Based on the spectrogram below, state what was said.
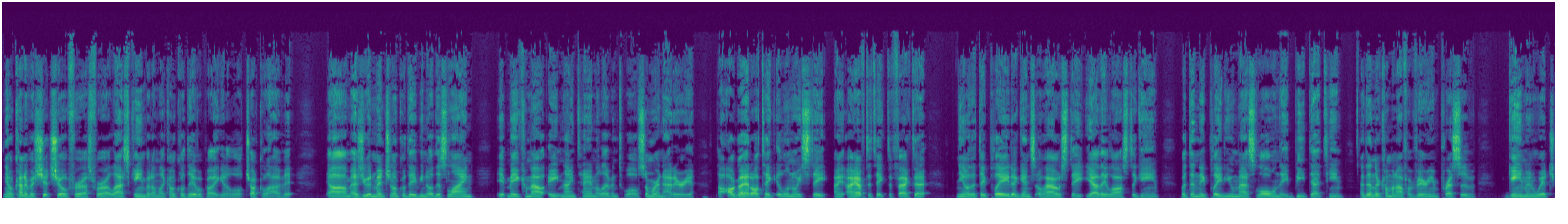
you know, kind of a shit show for us for our last game. But I'm like, Uncle Dave will probably get a little chuckle out of it. Um, as you had mentioned, Uncle Dave, you know, this line it may come out 8, 9, 10, 11, 12, somewhere in that area. I'll go ahead. I'll take Illinois State. I, I have to take the fact that, you know, that they played against Ohio State. Yeah, they lost the game, but then they played UMass Lowell and they beat that team. And then they're coming off a very impressive game in which,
